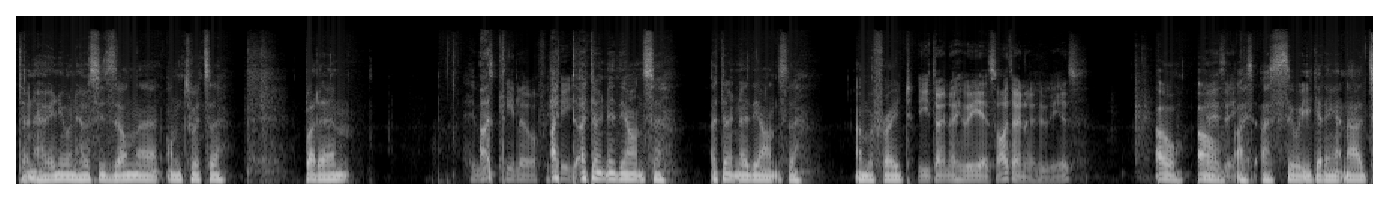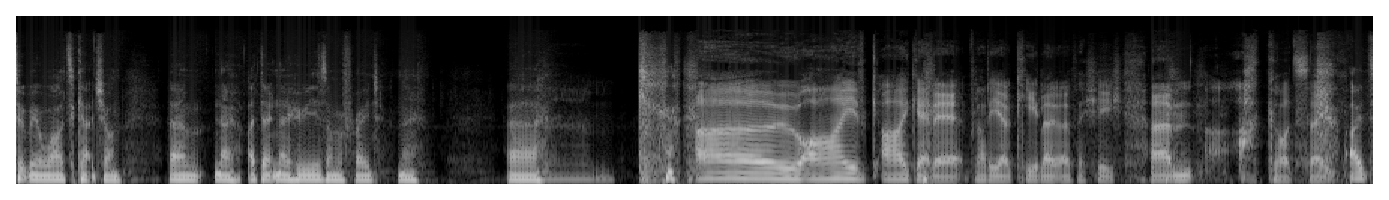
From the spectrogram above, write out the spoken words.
don't know anyone else is on uh, on Twitter, but um, who is Kilo I, I don't know the answer. I don't know the answer. I'm afraid. You don't know who he is. I don't know who he is. Oh, oh, is I, I, see what you're getting at now. It took me a while to catch on. Um, no, I don't know who he is. I'm afraid. No. Uh, oh, I've I get it. Bloody hell, kilo of hashish. Um, oh, God's sake! I'd,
